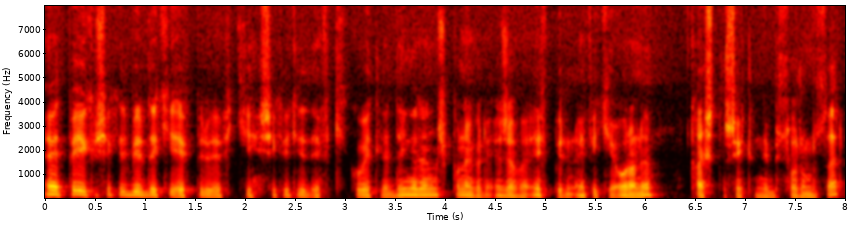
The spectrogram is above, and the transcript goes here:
Evet P2 şekil 1'deki F1 ve F2 şekil 2'de F2 kuvvetleri dengelenmiş. Buna göre acaba F1'in F2'ye oranı kaçtır şeklinde bir sorumuz var.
